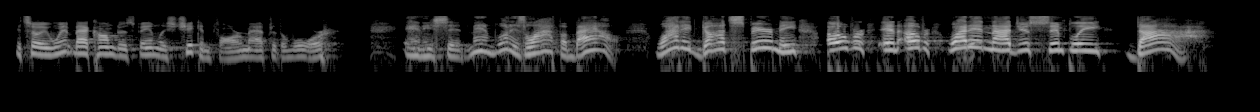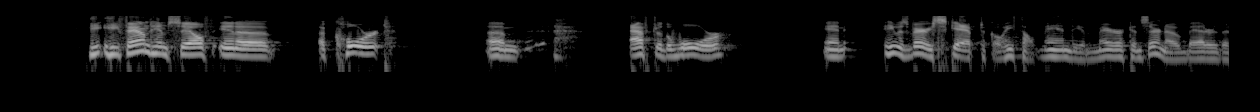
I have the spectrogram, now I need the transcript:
And so he went back home to his family's chicken farm after the war, and he said, Man, what is life about? Why did God spare me over and over? Why didn't I just simply die? He, he found himself in a, a court um, after the war, and he was very skeptical. He thought, man, the Americans, they're no better than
